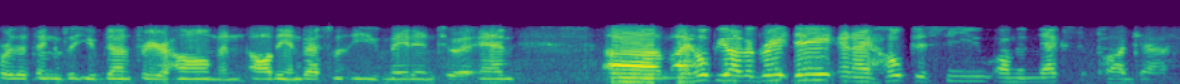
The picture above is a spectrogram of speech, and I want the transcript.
for the things that you've done for your home and all the investment that you've made into it. And um, I hope you have a great day, and I hope to see you on the next podcast.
